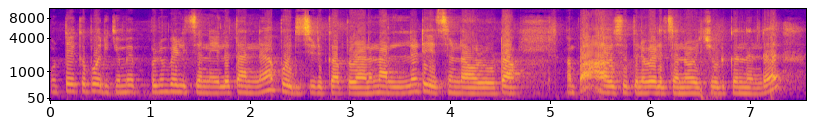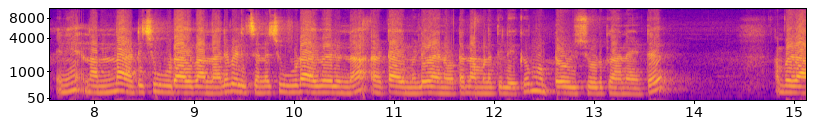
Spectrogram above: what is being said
മുട്ടയൊക്കെ പൊരിക്കുമ്പോൾ എപ്പോഴും വെളിച്ചെണ്ണയിൽ തന്നെ പൊരിച്ചെടുക്കുക. അപ്പോഴാണ് നല്ല ടേസ്റ്റ് ഉണ്ടാവുള്ളൂ കേട്ടോ. അപ്പോൾ ആവശ്യത്തിന് വെളിച്ചെണ്ണ ഒഴിച്ചു കൊടുക്കുന്നുണ്ട്. ഇനി നന്നായിട്ട് ചൂടായി വന്നാൽ വെളിച്ചെണ്ണ ചൂടായി വരുന്ന ടൈമിൽ വേണം കേട്ടോ നമ്മളിതിലേക്ക് മുട്ട ഒഴിച്ചു കൊടുക്കാനായിട്ട്. അപ്പോൾ ആ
